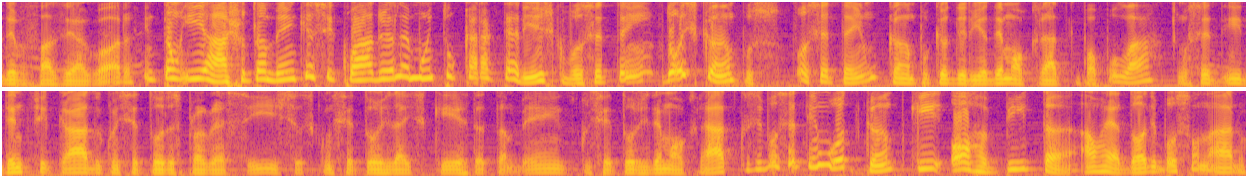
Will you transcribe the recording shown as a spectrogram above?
devo fazer agora. Então, e acho também que esse quadro ele é muito característico. Você tem dois campos. Você tem um campo que eu diria democrático e popular, você identificado com os setores progressistas, com os setores da esquerda também, com os setores democráticos, e você tem um outro campo que orbita ao redor de Bolsonaro.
